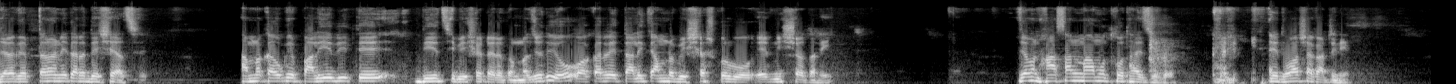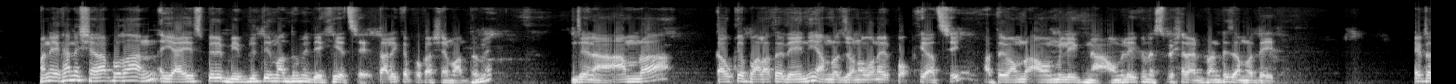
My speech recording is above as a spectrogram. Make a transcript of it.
যারা গ্রেপ্তার হয়নি, তারা দেশে আছে। আমরা কাউকে পালিয়ে দিতে দিয়েছি বিষয়টা এরকম না। যদিও ওয়াকারের তালিকা আমরা বিশ্বাস করব, এর নিশ্চয়তা নেই। যেমন হাসান মাহমুদ কোথায় ছিল? এই ধোয়াশা কাটেনি। মানে এখানে সেনাপ্রধান এই আইএসপির বিবৃতির মাধ্যমে দেখিয়েছে, তালিকা প্রকাশের মাধ্যমে, যে না, আমরা কাউকে পালাতে দেয়নি, আমরা জনগণের পক্ষে আছি, অতএব আমরা আওয়ামী লীগ না, আওয়ামী লীগ কোনো স্পেশাল অ্যাডভান্টেজ আমরা দেইনি। এটা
